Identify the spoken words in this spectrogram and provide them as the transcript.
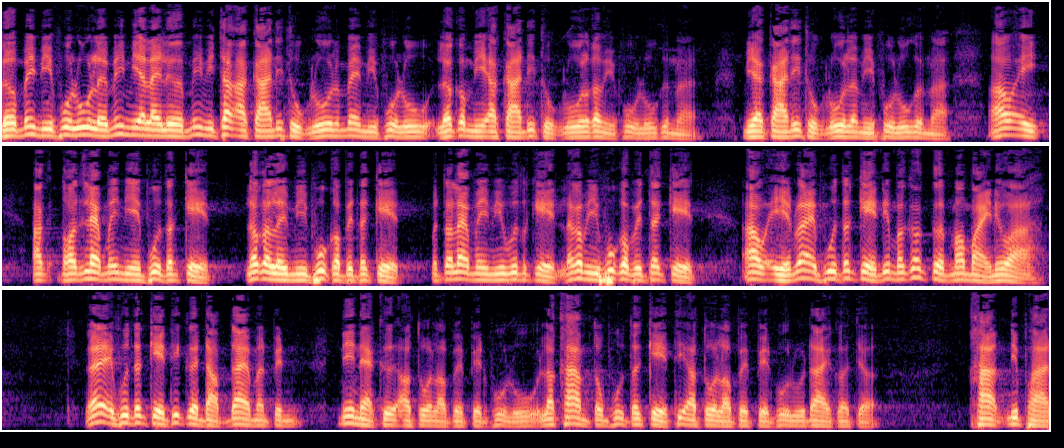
เดิมไม่มีผู้รู้เลย ไม่มีอะไรเลย ไม่มีทั้งอาการที่ถูกรู้และไม่มีผู้รู้ แล้วก็มีอาการที่ถูกรู้แล้วก็มีผู้รู้ขึ้นมา มีอาการที่ถูกรู้แล้วมีผู้รู้ขึ้นมา เอาไอ้ตอนแรกไม่มีผู้สังเกต แล้วก็เลยมีผู้กับเป็นสังเกต มันตอนแรกไม่มีผู้สังเกต แล้วก็มีผู้กับเป็นสังเกตเอาเห็นว่าไอ้ผู้สังเกตนี่มันก็เกิดมาใหม่นี่ว่าแล้วไอ้ผู้สังเกตที่เกิดดับได้มันเป็นนี่แน่คือเอาตัวเราไปเป็นผู้รู้ แล้วข้ามตรงผู้สังเกตที่เอาตัวเราไปเป็นผู้รู้ได้ก็จะข้ามนิพพาน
